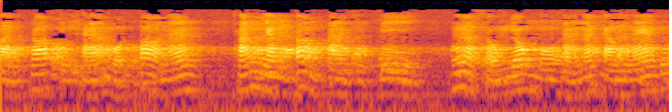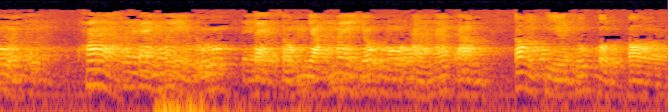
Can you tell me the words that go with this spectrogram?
บัติเพราะสิกขาบทข้อนั้น ทั้งยังต้องปาจิตตีเมื่อสงยกโมหานกรรมแล้วด้วย ถ้าแท้ไม่รู้ แต่สงยังไม่ยกโมหานกรรม ต้องเพียรทุกกฎก่อน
